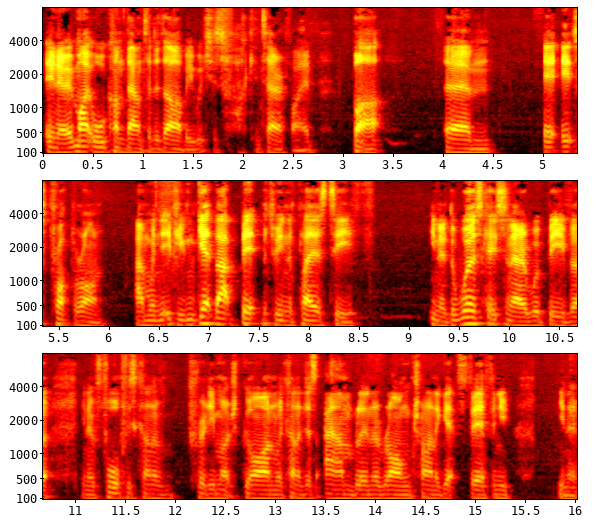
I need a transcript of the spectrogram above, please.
You know, it might all come down to the derby, which is fucking terrifying, but um, it, it's proper on. And when if you can get that bit between the players' teeth, you know, the worst case scenario would be that you know fourth is kind of pretty much gone. We're kind of just ambling along, trying to get fifth, and you you know,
